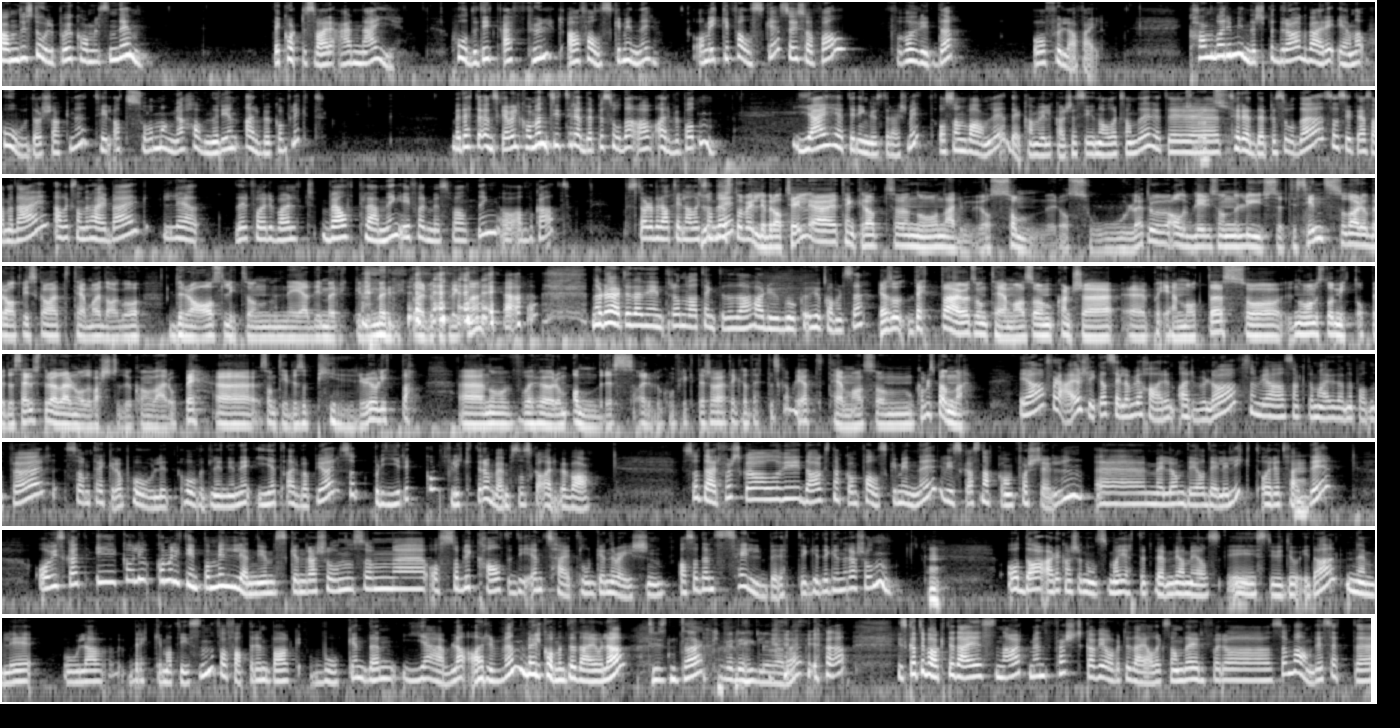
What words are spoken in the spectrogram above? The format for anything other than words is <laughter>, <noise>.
Kan du stole på hukommelsen din? Det korte svaret er nei. Hodet ditt er fullt av falske minner. Om ikke falske, så i så fall forvridde og fulle av feil. Kan våre minners bedrag være en av hovedårsakene til at så mange havner i en arvekonflikt? Med dette ønsker jeg velkommen til tredje episode av Arvepodden. Jeg heter Ingunn Streisschmidt, og som vanlig, det kan vi vel kanskje si nå, Aleksander, etter tredje episode, så sitter jeg sammen med deg, Alexander Heiberg, for Wealth Planning i formuesforvaltning og advokat. Står det bra til, Alexander? Det står veldig bra til. Jeg tenker at eh, nå nærmer vi oss sommer og sol. Jeg tror alle blir sånn lyse til sinns, så da er det jo bra at vi skal ha et tema i dag og dra oss litt sånn ned i mørket, de mørke arvekonfliktene. <laughs> ja. Når du hørte den introen, hva tenkte du da? Har du god hukommelse? Ja, så Dette er jo et sånt tema som kanskje eh, på en måte så Når man står midt oppi det selv, så tror jeg det er noe av det verste du kan være oppi. Eh, samtidig så pirrer det jo litt, da. Eh, når man får høre om andres arvekonflikter. Så jeg tenker at dette skal bli et tema som kan bli spennende. Ja, for det er jo slik at selv om vi har en arvelov, som vi har snakket om her i denne poden før, som trekker opp hovedlinjene i et arveoppgjør, så blir det konflikter om hvem som skal arve hva. Så derfor skal vi i dag snakke om falske minner. Vi skal snakke om forskjellen eh, mellom det å dele likt og rettferdig. Mm. Og vi skal komme litt inn på millenniumsgenerasjonen, som eh, også blir kalt the entitled generation. Altså den selvberettigede generasjonen. Mm. Og da er det kanskje noen som har gjettet hvem vi har med oss i studio i dag, nemlig Olav Brekke Mathisen, forfatteren bak boken 'Den jævla arven'. Velkommen til deg, Olav. Tusen takk. Veldig hyggelig å være her. <laughs> ja. Vi skal tilbake til deg snart, men først skal vi over til deg, Aleksander, for å som vanlig sette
